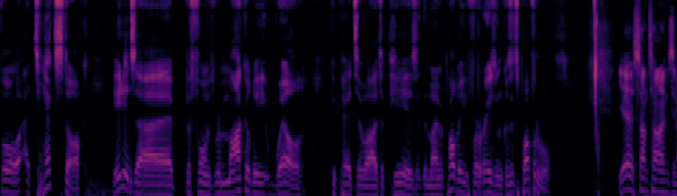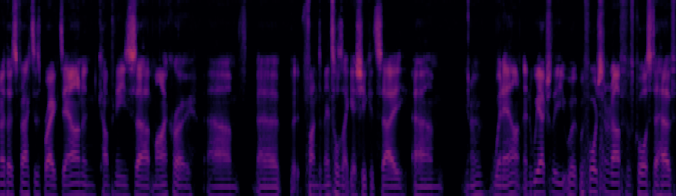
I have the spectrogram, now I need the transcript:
For a tech stock, it is uh, performs remarkably well compared to to peers at the moment, probably for a reason because it's profitable. Yeah, sometimes you know those factors break down, and companies' micro um, fundamentals, I guess you could say, um, you know, went out. And we actually were, were, fortunate enough, of course, to have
